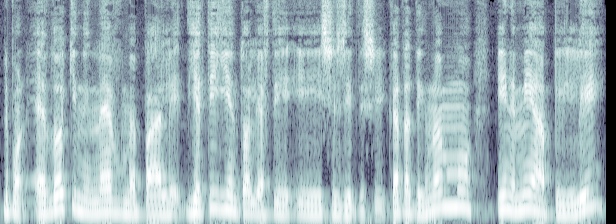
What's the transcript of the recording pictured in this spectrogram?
Λοιπόν, εδώ κινδυνεύουμε πάλι. Γιατί γίνεται όλη αυτή η συζήτηση; Κατά τη γνώμη μου, είναι μια απειλή.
